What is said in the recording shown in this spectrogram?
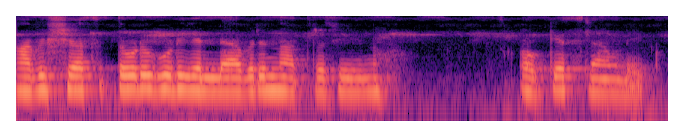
ആ വിശ്വാസത്തോടു കൂടി എല്ലാവരും യാത്ര ചെയ്യുന്നു. ഓക്കെ അസ്സാം വലൈക്കും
